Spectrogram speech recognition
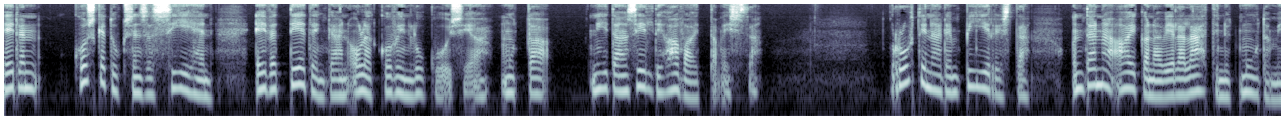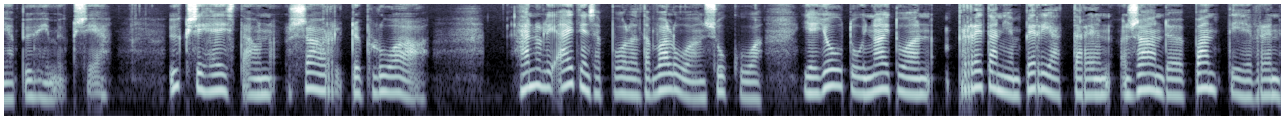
Heidän kosketuksensa siihen eivät tietenkään ole kovin lukuisia, mutta niitä on silti havaittavissa. Ruhtinaiden piiristä on tänä aikana vielä lähtenyt muutamia pyhimyksiä – Yksi heistä on Charles de Blois. Hän oli äitinsä puolelta valuaan sukua ja joutui naituaan Bretanien periaattareen Jean de Pantievren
